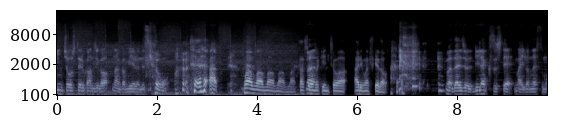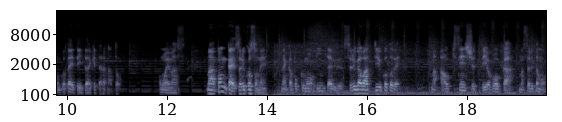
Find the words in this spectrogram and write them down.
緊張してる感じがなんか見えるんですけども。あまあまあまあまあまあ、多少の緊張はありますけど。まあ大丈夫、リラックスして、まあいろんな質問答えていただけたらなと思います。まあ今回それこそね、なんか僕もインタビューする側っていうことで、まあ青木選手って呼ぼうか、まあそれとも、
